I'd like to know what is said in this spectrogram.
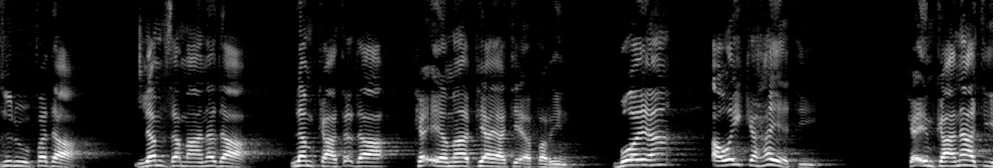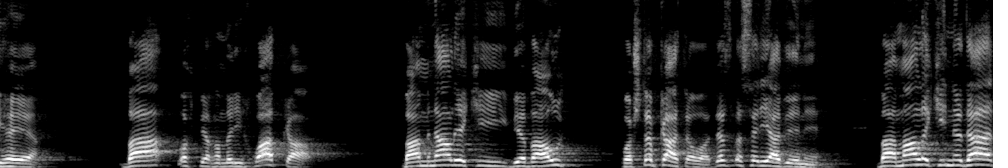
زروفەدا لەم زەمانەدا لەم کاتەدا کە ئێمە پیاەتی ئەپەڕین بۆیە ئەوەی کە هەیەتی کە ئیمکاناتی هەیە با وەک پێغەمەری خواب بکە با مناڵێکی بێباوت گۆشتە بکاتەوە دەست بە سەریا بێنێ با ماڵێکی نەدار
